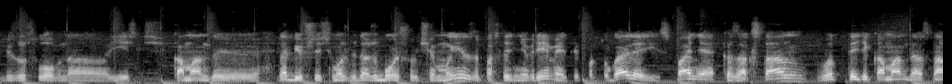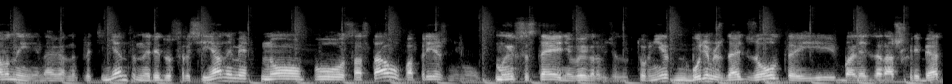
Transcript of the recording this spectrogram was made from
безусловно, есть команды, добившиеся, может быть, даже большего, чем мы за последнее время. Это и Португалия, и Испания, Казахстан. Вот эти команды основные, наверное, претенденты наряду с россиянами, но по составу по-прежнему мы в состоянии выиграть этот турнир. Будем ждать золота и болеть за наших ребят.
